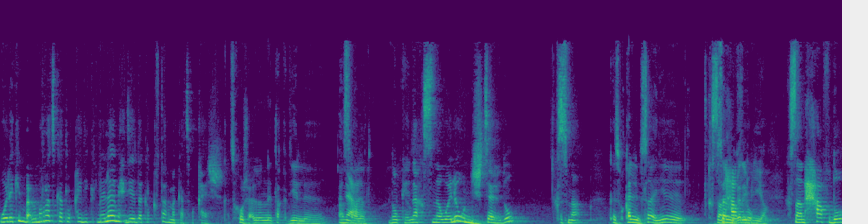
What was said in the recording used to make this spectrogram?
ولكن بعض المرات كتلقاي ديك الملامح ديال داك القفطان ما كتبقاش. كتخرج على النطاق ديال نعم. الأصالة. donc هنا خصنا ولو نجتهدوا خصنا. كتبقى اللبسة هي خصنا نحافظوا. المغربيه خصنا نحافظوا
